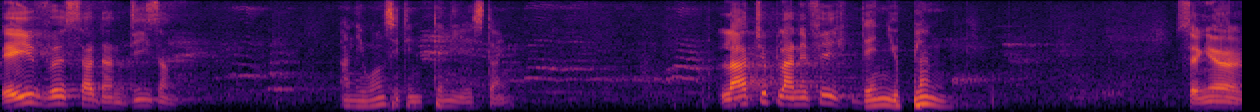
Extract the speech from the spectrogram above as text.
et il veut ça dans dix ans, and he wants it in 10 years' time. là tu planifies. Then you plan. Seigneur,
